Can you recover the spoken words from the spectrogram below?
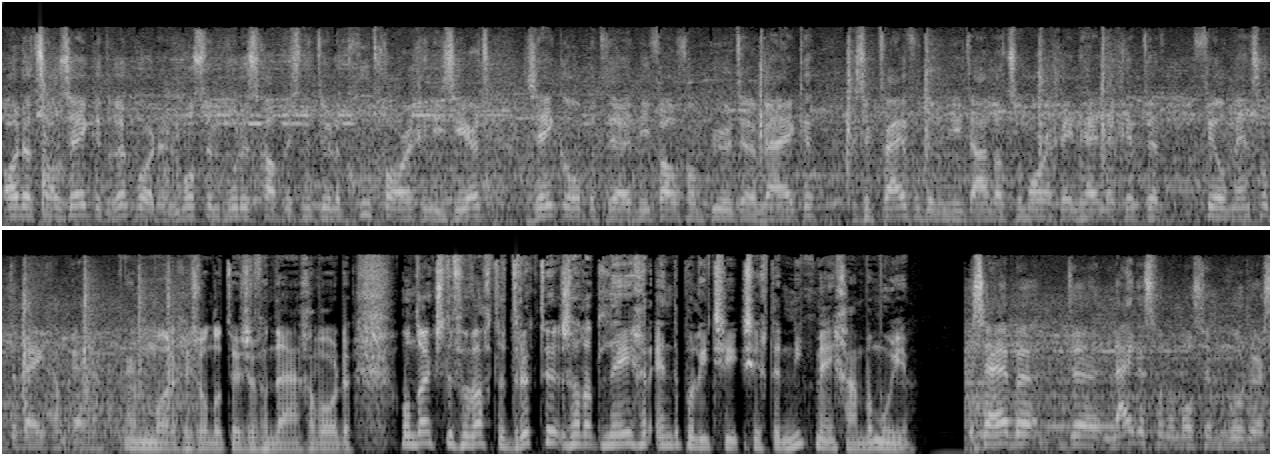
Oh, dat zal zeker druk worden. De moslimbroederschap is natuurlijk goed georganiseerd. Zeker op het eh, niveau van buurten en wijken. Dus ik twijfel er niet aan dat ze morgen in heel Egypte veel mensen op de been gaan brengen. En morgen is ondertussen vandaag geworden. Ondanks de verwachte drukte zal het leger en de politie zich er niet mee gaan bemoeien. Ze hebben de leiders van de moslimbroeders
